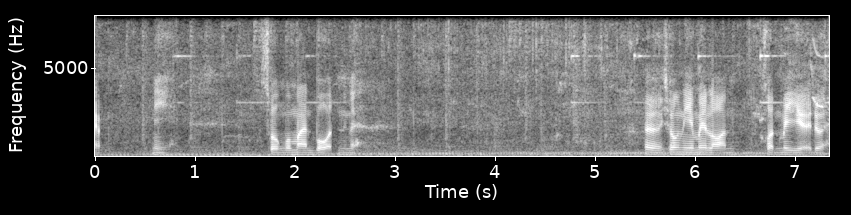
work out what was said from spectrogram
ครับนี่สูงประมาณโบสถ์นี่แหละเออช่วงนี้ไม่ร้อนคนไม่เยอะด้วย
